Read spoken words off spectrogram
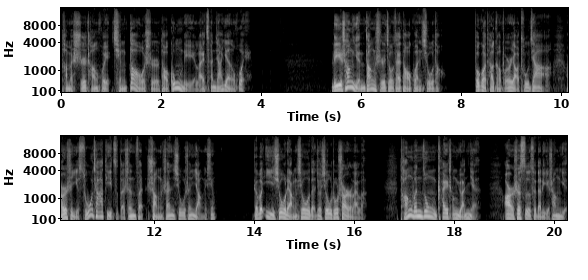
他们时常会请道士到宫里来参加宴会。李商隐当时就在道观修道。不过他可不是要出家啊，而是以俗家弟子的身份上山修身养性。这不一修两修的就修出事儿来了。唐文宗开成元年，二十四岁的李商隐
